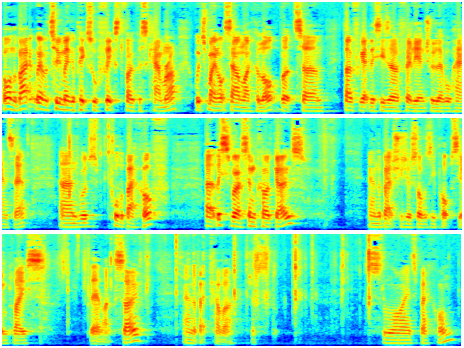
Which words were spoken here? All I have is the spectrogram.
On the back, we have a 2 megapixel fixed focus camera, which may not sound like a lot, but um, don't forget this is a fairly entry level handset. And we'll just pull the back off. Uh, this is where a SIM card goes, and the battery just obviously pops in place there like so, and the back cover just slides back on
